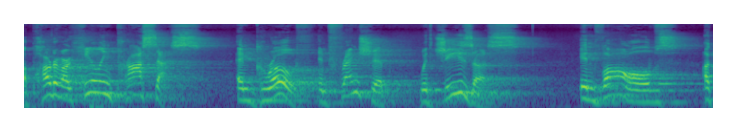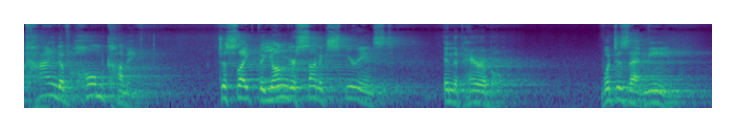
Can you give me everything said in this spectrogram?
A part of our healing process and growth in friendship with Jesus involves a kind of homecoming, just like the younger son experienced in the parable. What does that mean?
